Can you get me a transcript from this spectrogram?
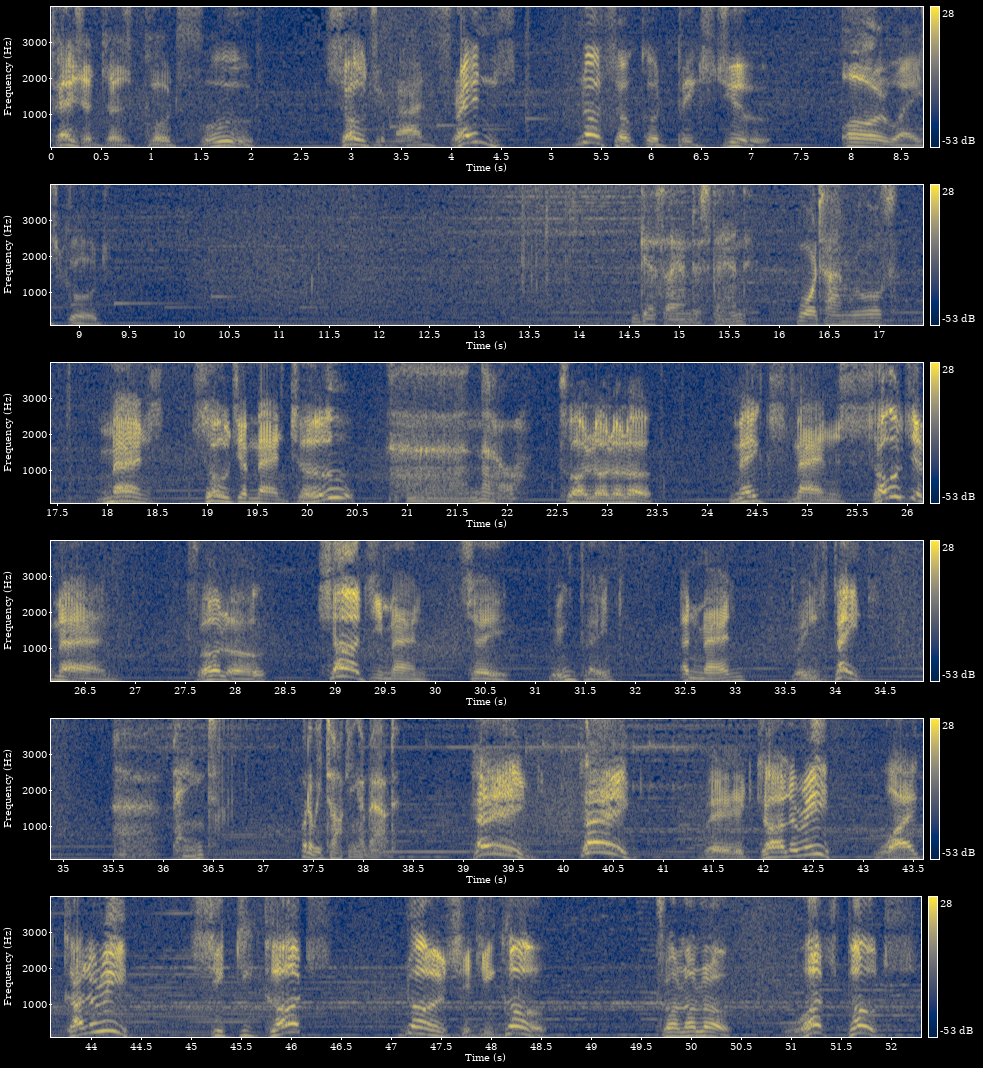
Peasanters good food. Soldier man friends. Not so good big stew. Always good. Guess I understand. Wartime rules? Man's soldier man too? Uh, no. Trollololo. Makes man soldier man. Trollo. Chargy man. Say, bring paint. And man brings paint. Uh, Paint? What are we talking about? Paint! Paint! Red colory, white colory, city gods, no city go. Trollolo, what's boats?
